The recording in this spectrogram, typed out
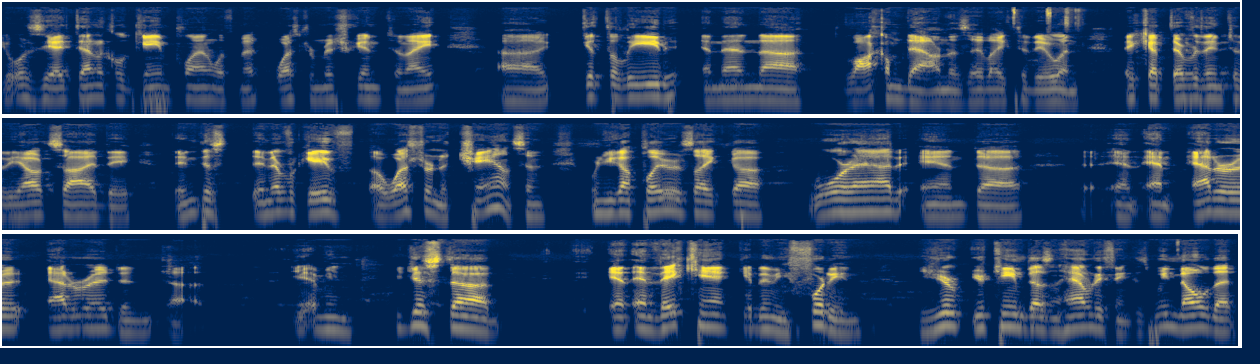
It was the identical game plan with Western Michigan tonight. Uh, get the lead and then uh, lock them down as they like to do. And they kept everything to the outside. They they just they never gave uh, Western a chance. And when you got players like uh, Worrad and uh, and and Attard and uh, I mean, you just uh, and and they can't get any footing. Your your team doesn't have anything because we know that,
